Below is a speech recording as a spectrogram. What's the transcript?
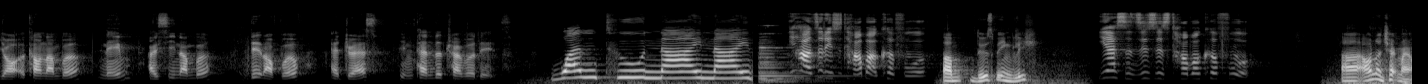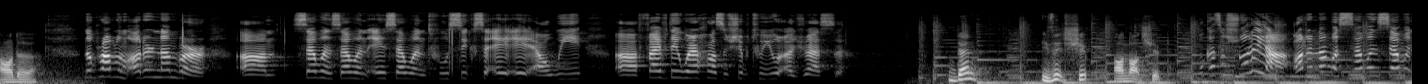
Your account number, name, IC number, date of birth, address, intended travel dates. 1299. 你好，这里是淘宝客服。 Um, do you speak English? Yes, this is 淘宝客服。 Uh, I want to check my order. seven seven eight seven two six eight eight LV. Uh, five day warehouse shipped to your address. Then, is it shipped or not shipped? 我刚才说了呀，order number seven seven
